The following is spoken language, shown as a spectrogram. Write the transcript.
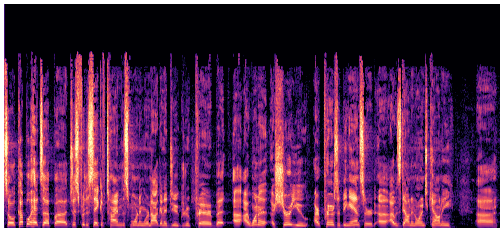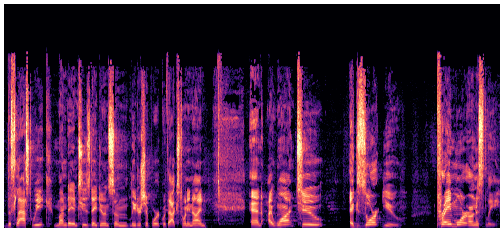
So, a couple heads up, uh, just for the sake of time this morning, we're not going to do group prayer, but uh, I want to assure you our prayers are being answered. Uh, I was down in Orange County uh, this last week, Monday and Tuesday, doing some leadership work with Acts 29. And I want to exhort you pray more earnestly.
